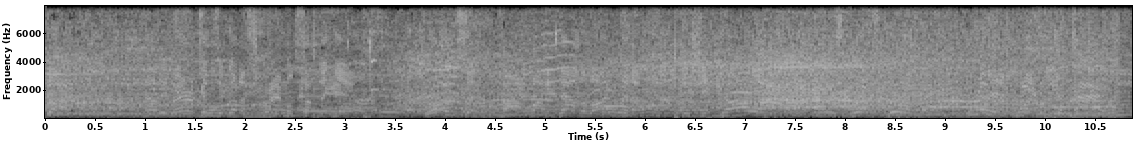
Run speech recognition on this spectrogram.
Stuff. Now the Americans have got to scramble something here. Robinson can't find it down the line winner. Ishikawa goes cross court. Brilliant point from Japan.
